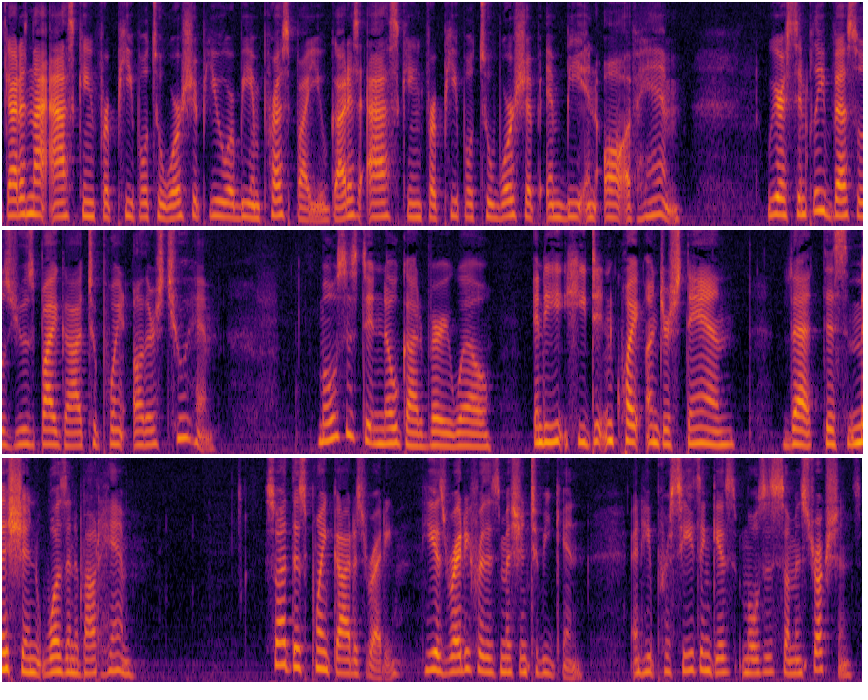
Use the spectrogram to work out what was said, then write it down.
God is not asking for people to worship you or be impressed by you. God is asking for people to worship and be in awe of Him. We are simply vessels used by God to point others to Him. Moses didn't know God very well, and he, he didn't quite understand that this mission wasn't about him. So at this point, God is ready. He is ready for this mission to begin, and he proceeds and gives Moses some instructions.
